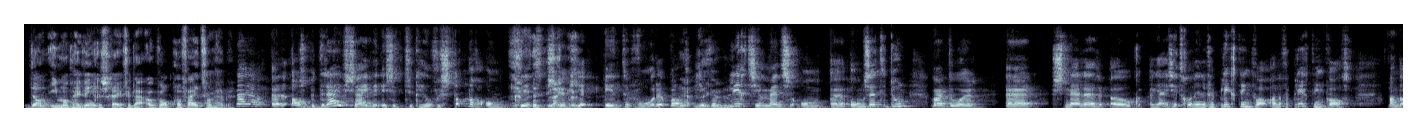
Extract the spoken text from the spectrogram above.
dan iemand heeft ingeschreven daar ook wel profijt van hebben. Nou ja, eh, als bedrijf zijnde is het natuurlijk heel verstandig om dit me. stukje in te voeren. Want Ja, je me. verplicht je mensen om eh, omzet te doen, waardoor eh, sneller ook, ja, je zit gewoon in een verplichting val, aan een verplichting vast. Aan de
